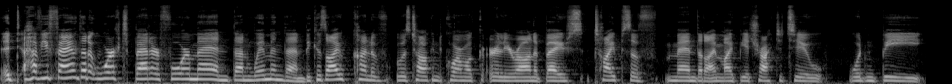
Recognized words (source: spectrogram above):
It, have you found that it worked better for men than women then? Because I kind of was talking to Cormac earlier on about types of men that I might be attracted to wouldn't be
